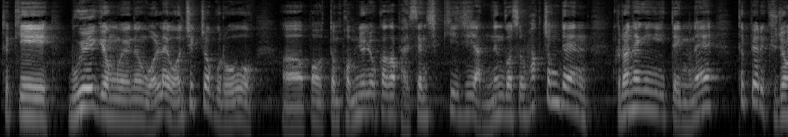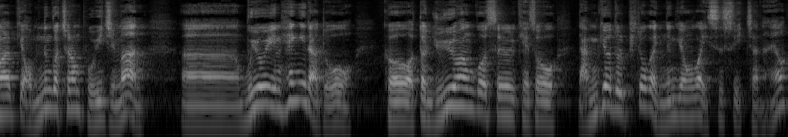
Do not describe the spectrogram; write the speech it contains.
특히 무효의 경우에는 원래 원칙적으로 어, 뭐 어떤 법률 효과가 발생시키지 않는 것으로 확정된 그런 행위이기 때문에 특별히 규정할 게 없는 것처럼 보이지만 어, 무효인 행위라도 그 어떤 유효한 것을 계속 남겨둘 필요가 있는 경우가 있을 수 있잖아요.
